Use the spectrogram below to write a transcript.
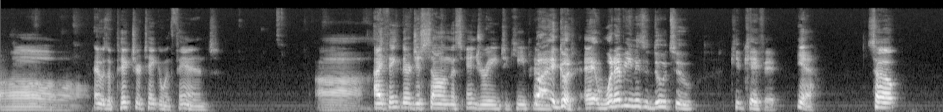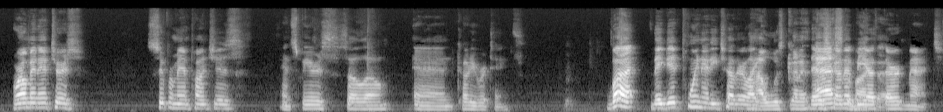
Oh. It was a picture taken with fans. Ah. I think they're just selling this injury to keep him. Right, good. Eh, whatever you need to do to keep kayfabe. Yeah. So Roman enters, Superman punches, and spears Solo, and Cody retains. But they did point at each other like I was gonna. there's to be a that. third match.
